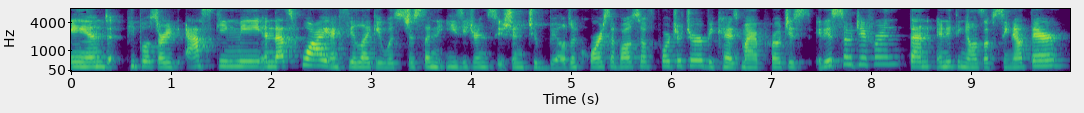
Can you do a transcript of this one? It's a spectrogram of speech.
and people started asking me. And that's why I feel like it was just an easy transition to build a course about self portraiture because my approach is, it is so different than anything else I've seen out there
